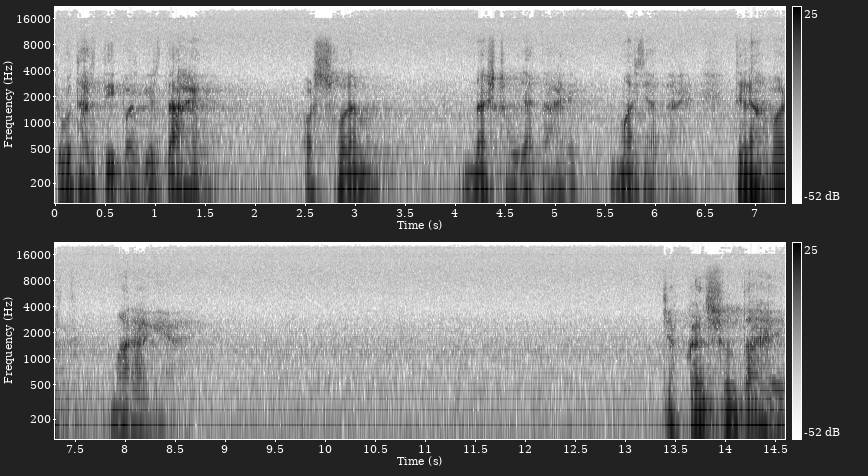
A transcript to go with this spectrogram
कि वो धरती पर गिरता है और स्वयं नष्ट हो जाता है, मर जाता है, तृणावर्त मारा गया है। जब कंस सुनता है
